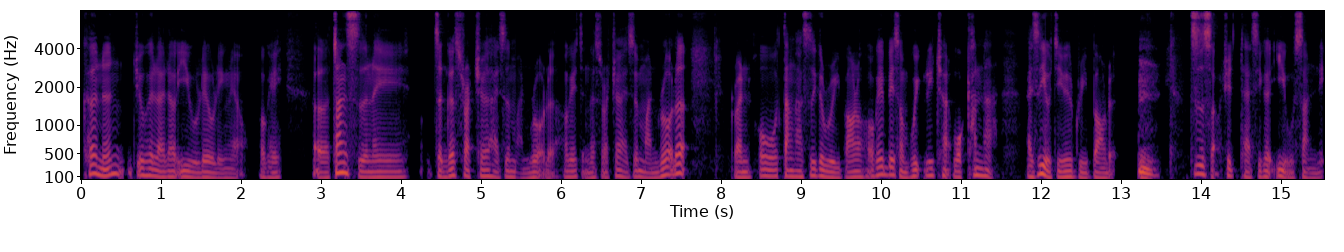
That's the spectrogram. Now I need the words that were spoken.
可能就会来到一五六零了，OK，呃，暂时呢。整个 structure 还是蛮弱的，OK，整个 structure 还是蛮弱的。然后当它是一个 rebound OK，based on weekly chart，我看它还是有机会 rebound 的，至少去 test 一个一五三零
